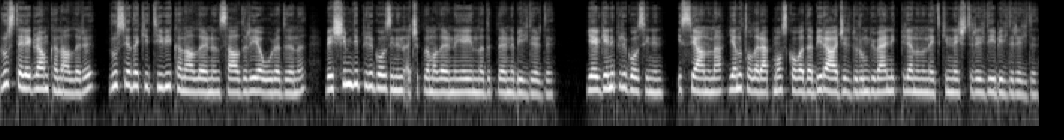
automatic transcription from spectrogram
Rus Telegram kanalları, Rusya'daki TV kanallarının saldırıya uğradığını ve şimdi Prigozhin'in açıklamalarını yayınladıklarını bildirdi. Yevgeni Prigozhin'in isyanına yanıt olarak Moskova'da bir acil durum güvenlik planının etkinleştirildiği bildirildi.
